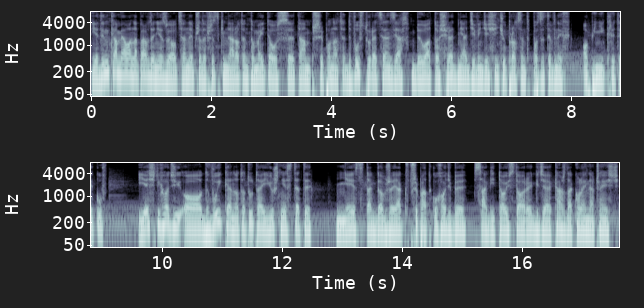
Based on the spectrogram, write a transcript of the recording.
Jedynka miała naprawdę niezłe oceny, przede wszystkim na Rotten Tomatoes, tam przy ponad 200 recenzjach była to średnia 90% pozytywnych opinii krytyków. Jeśli chodzi o dwójkę, no to tutaj już niestety nie jest tak dobrze jak w przypadku choćby sagi Toy Story, gdzie każda kolejna część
